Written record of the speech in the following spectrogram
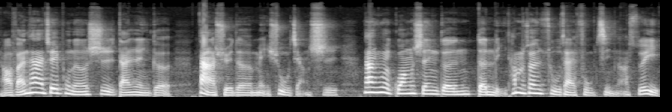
好，反正他在这一部呢是担任一个大学的美术讲师。那因为光生跟登里他们算是住在附近啊，所以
